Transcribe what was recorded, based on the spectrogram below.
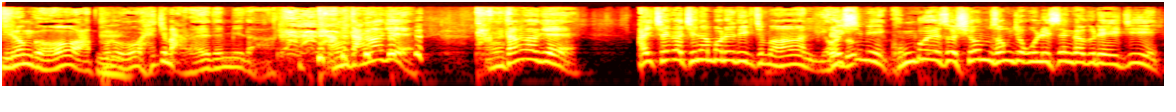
이런 거 앞으로 하지 말아야 됩니다. 당당하게, 당당하게. 아니, 제가 지난번에도 얘기했지만 열심히 공부해서 시험 성적 올릴 생각을 해야지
